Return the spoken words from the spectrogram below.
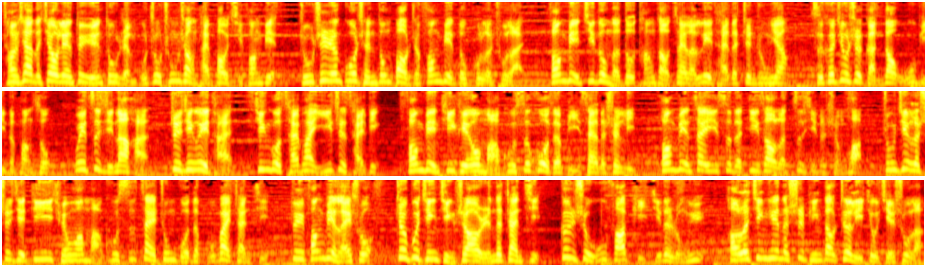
场下的教练队员都忍不住冲上台抱起方便，主持人郭晨东抱着方便都哭了出来，方便激动的都躺倒在了擂台的正中央，此刻就是感到无比的放松，为自己呐喊，致敬擂台。经过裁判一致裁定。方便 TKO 马库斯获得比赛的胜利，方便再一次的缔造了自己的神话，终结了世界第一拳王马库斯在中国的不败战绩。对方便来说，这不仅仅是傲人的战绩，更是无法匹及的荣誉。好了，今天的视频到这里就结束了，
